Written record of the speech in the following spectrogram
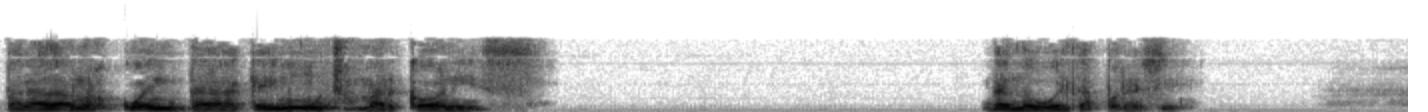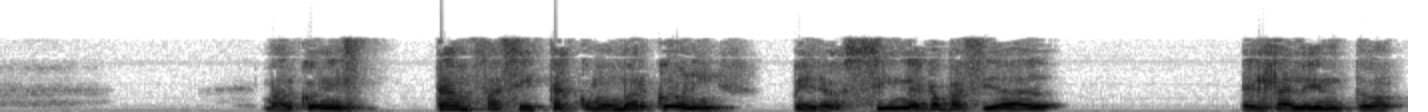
para darnos cuenta que hay muchos Marconis dando vueltas por allí. Marconis tan fascistas como Marconi, pero sin la capacidad, el talento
